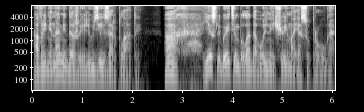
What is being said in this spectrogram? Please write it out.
а временами даже иллюзией зарплаты. Ах, если бы этим была довольна еще и моя супруга.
